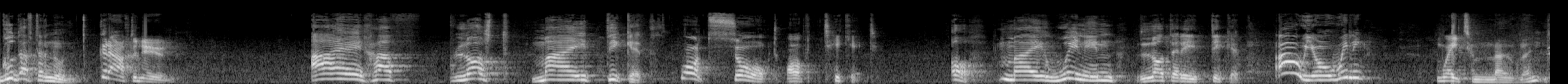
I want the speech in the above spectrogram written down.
Good afternoon. Good afternoon. I have lost my ticket. What sort of ticket? Oh, my winning lottery ticket. Oh, you're winning. Wait a moment.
